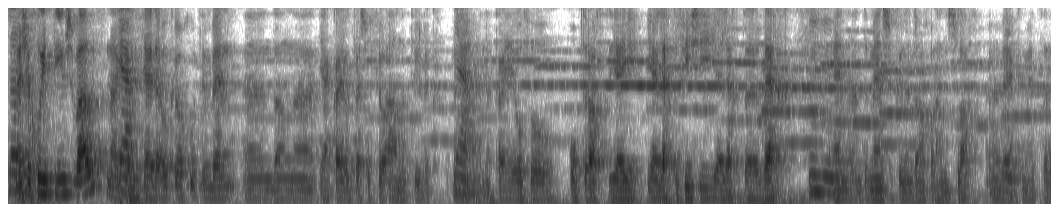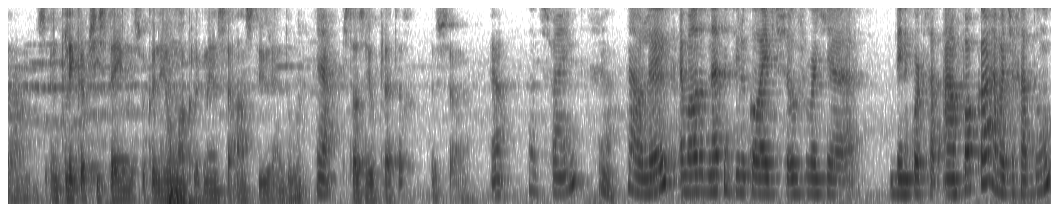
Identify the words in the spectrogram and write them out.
wel. Als je goede teams bouwt, nou ik Ja. denk dat jij daar ook heel goed in bent, eh, dan eh, ja, kan je ook best wel veel aan natuurlijk. Ja. Dan kan je heel veel opdrachten, jij, jij legt de visie, jij legt de weg Mhm. en de mensen kunnen dan gewoon aan de slag. En we werken met eh, een click-up systeem, dus we kunnen heel makkelijk mensen aansturen en doen. Ja, Dus dat is heel prettig. Dus ja. Dat is fijn. Ja. Nou, leuk. En we hadden het net natuurlijk al eventjes over wat je binnenkort gaat aanpakken en wat je gaat doen.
